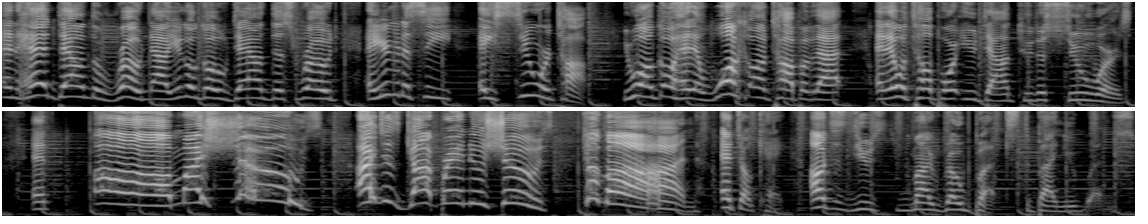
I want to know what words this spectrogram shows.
and head down the road. Now, you're going to go down this road and you're going to see a sewer top. You want to go ahead and walk on top of that and it will teleport you down to the sewers. And, oh, my shoes! I just got brand new shoes. Come on. It's okay. I'll just use my Robux to buy new ones.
